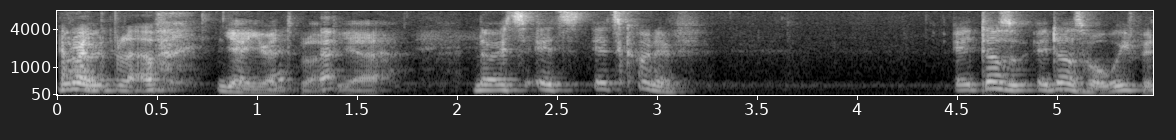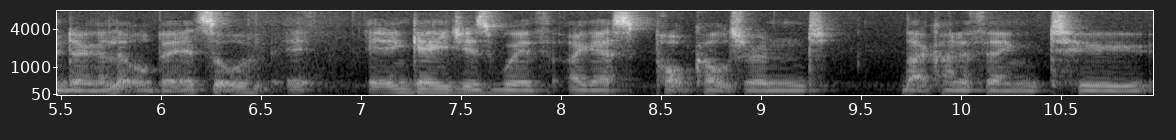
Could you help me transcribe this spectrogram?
I read the blurb. Yeah, you read the blurb. Yeah. No, it's it's it's kind of. It does it does what we've been doing a little bit. It sort of it, it engages with I guess pop culture and that kind of thing to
